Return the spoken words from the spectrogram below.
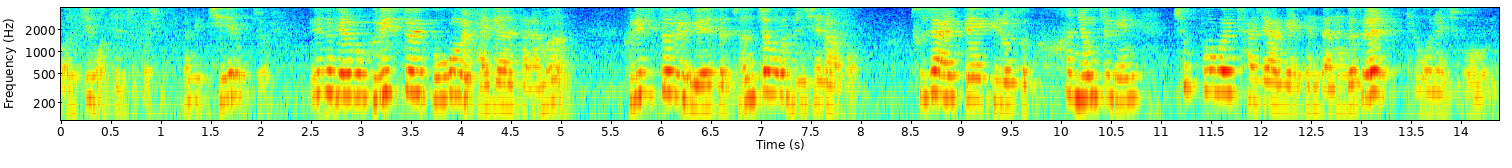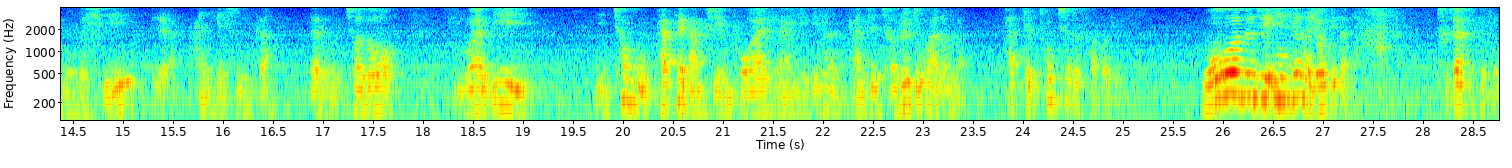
얻지 못했을 것입니다. 근데 지혜롭죠. 이것은 결국 그리스도의 복음을 발견한 사람은 그리스도를 위해서 전적으로 헌신하고 투자할 때 비로소 큰 영적인 축복을 차지하게 된다는 것을 교훈해주고 있는 것이 아니겠습니까? 여러분, 저도 뭐이 이 천국 밭에 감추인 대한 얘기는 완전 저를 두고 하는 말. 밭을 통째로 사버리고 모든 제 인생을 여기다 다 투자를 해버리고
